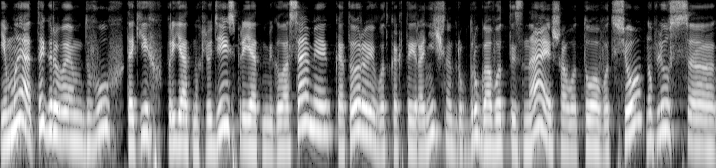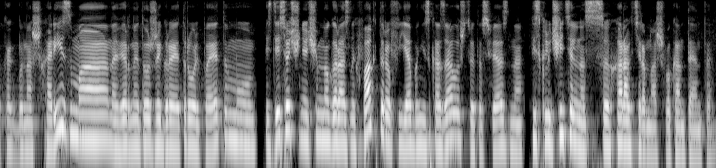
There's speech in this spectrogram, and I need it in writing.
И мы отыгрываем двух таких приятных людей с приятными голосами, которые вот как-то иронично друг другу, а вот ты знаешь, а вот то, вот все. Ну, плюс э, как бы наша харизма, наверное, тоже играет роль, поэтому здесь очень-очень много разных факторов, я бы не сказала, что это связано исключительно с характером нашего контента.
